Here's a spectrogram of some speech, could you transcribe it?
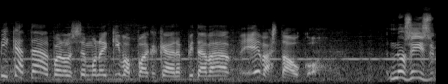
mikä täällä olisi semmonen kiva paikka käydä pitää vähän evästaukoa? No siis,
